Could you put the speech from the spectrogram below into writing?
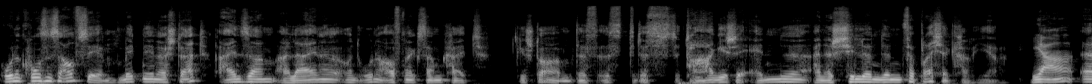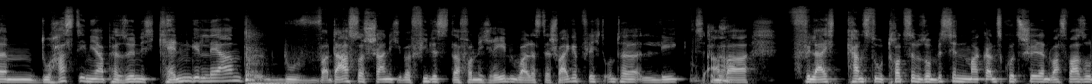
Ohne großes Aufsehen, mitten in der Stadt, einsam, alleine und ohne Aufmerksamkeit gestorben. Das ist das tragische Ende einer schillernden Verbrecherkarriere. Ja, ähm, du hast ihn ja persönlich kennengelernt. Du darfst wahrscheinlich über vieles davon nicht reden, weil das der Schweigepflicht unterliegt. Genau. Aber vielleicht kannst du trotzdem so ein bisschen mal ganz kurz schildern, was war so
